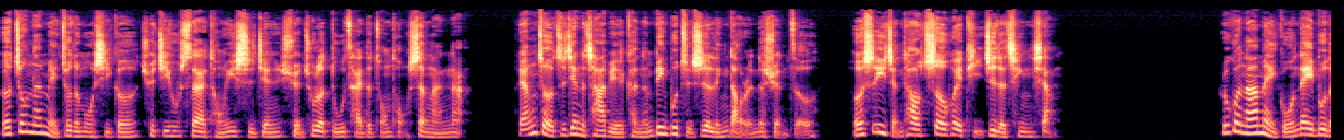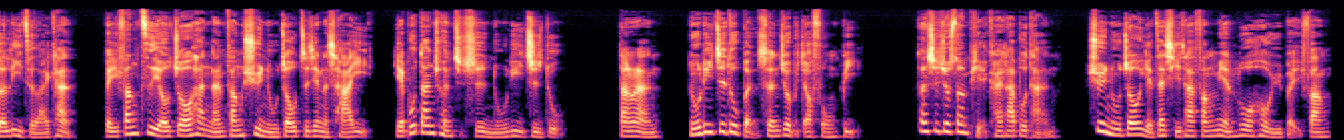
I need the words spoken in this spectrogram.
而中南美洲的墨西哥却几乎是在同一时间选出了独裁的总统圣安娜。两者之间的差别可能并不只是领导人的选择，而是一整套社会体制的倾向。如果拿美国内部的例子来看，北方自由州和南方蓄奴州之间的差异，也不单纯只是奴隶制度。当然，奴隶制度本身就比较封闭，但是就算撇开它不谈。蓄奴州也在其他方面落后于北方。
